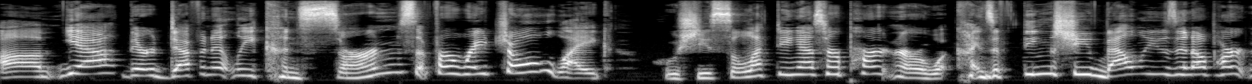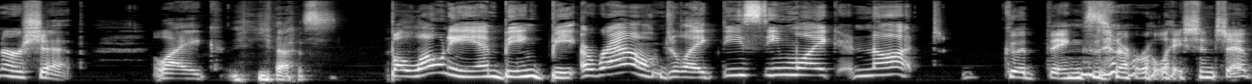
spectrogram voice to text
Um, yeah, there are definitely concerns for Rachel, like who she's selecting as her partner, what kinds of things she values in a partnership, like yes. baloney and being beat around. Like these seem like not good things in a relationship.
